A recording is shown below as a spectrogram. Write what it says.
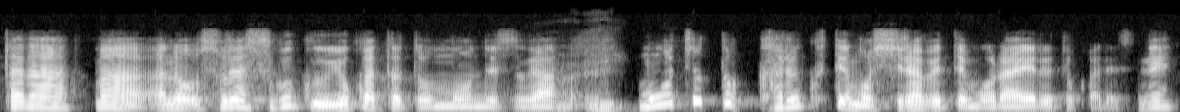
ただ、まあ、あの、それはすごく良かったと思うんですが、もうちょっと軽くても調べてもらえるとかですね。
